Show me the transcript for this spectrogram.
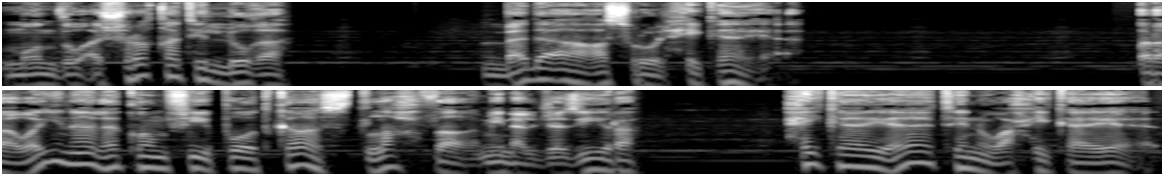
منذ أشرقت اللغة بدأ عصر الحكاية. روينا لكم في بودكاست لحظة من الجزيرة حكايات وحكايات.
